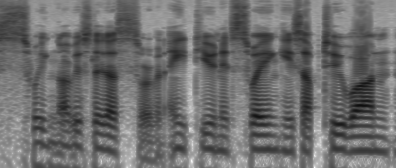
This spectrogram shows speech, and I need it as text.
swing, obviously. That's sort of an eight unit swing. He's up 2 1.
